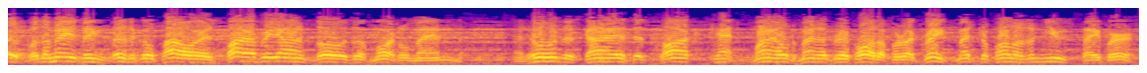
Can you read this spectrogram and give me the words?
Earth with amazing physical powers far beyond those of mortal men, and who, disguised as Clark Kent, mild-mannered reporter for a great metropolitan newspaper,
